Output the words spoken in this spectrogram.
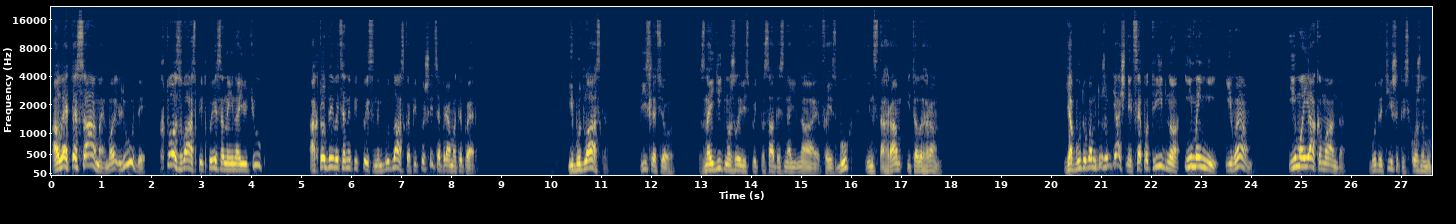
Але те саме, люди, хто з вас підписаний на YouTube, а хто дивиться не підписаним, будь ласка, підпишіться прямо тепер. І, будь ласка, після цього знайдіть можливість підписатись на, на Facebook, Instagram і Telegram. Я буду вам дуже вдячний. Це потрібно і мені, і вам, і моя команда буде тішитись кожному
